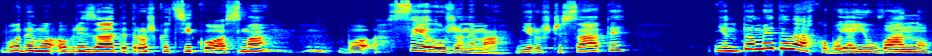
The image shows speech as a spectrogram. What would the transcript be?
будемо обрізати трошки ці косма, бо сил вже нема ні розчесати. Ні, ну та мити легко, бо я її у ванну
